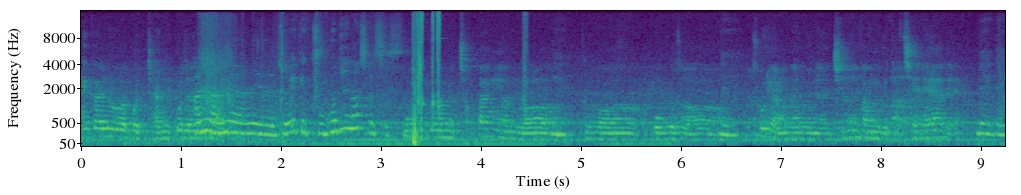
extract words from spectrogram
헷갈려갖고 잘못 꽂았는데 아니 아니 아니 아니 저 이렇게 구분해놨었어요 오늘 그러면 첫 강의 한거 네. 그거 보고서 네. 소리 안 나면은 지금 강의로 대체해야 돼. 네네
